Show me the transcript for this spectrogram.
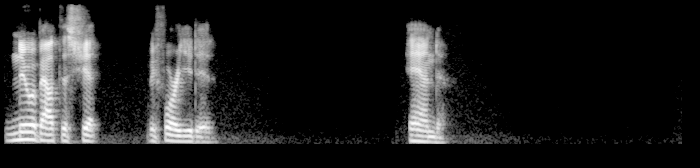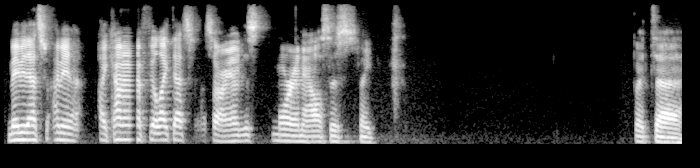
knew about this shit before you did. And maybe that's I mean, I kind of feel like that's sorry, I'm just more analysis like but uh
